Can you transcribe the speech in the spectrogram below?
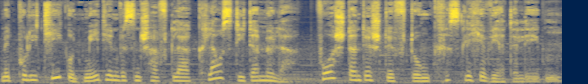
mit Politik- und Medienwissenschaftler Klaus-Dieter Müller, Vorstand der Stiftung Christliche Werte leben.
